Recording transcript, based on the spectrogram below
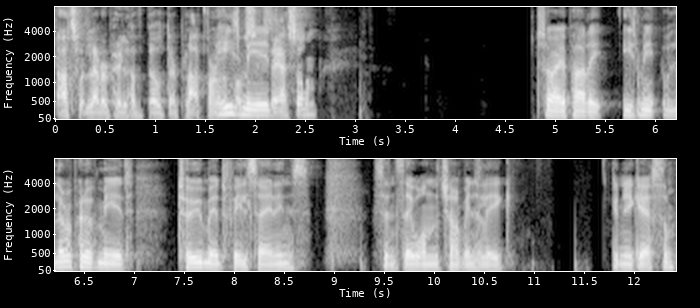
That's what Liverpool have built their platform He's of made, success on. Sorry, Paddy. He's made Liverpool have made two midfield signings since they won the Champions League. Can you guess them?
